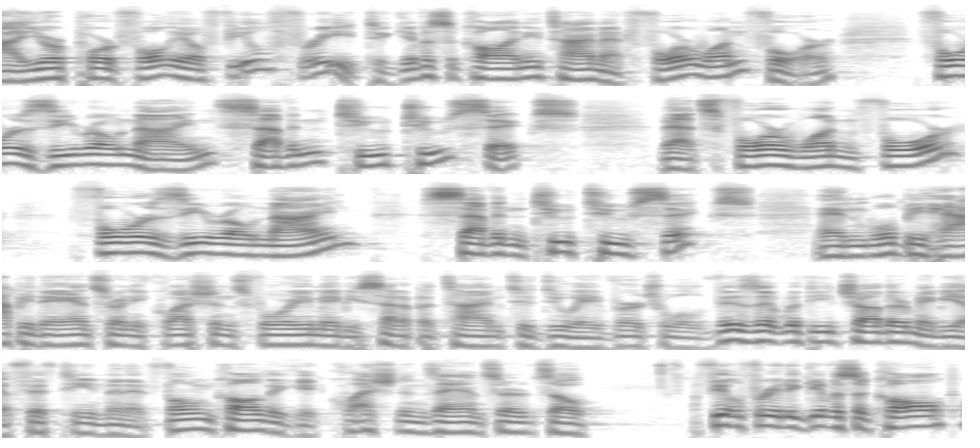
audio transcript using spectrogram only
uh, your portfolio, feel free to give us a call anytime at 414- 409 7226. That's 414 409 7226. And we'll be happy to answer any questions for you. Maybe set up a time to do a virtual visit with each other, maybe a 15 minute phone call to get questions answered. So, feel free to give us a call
